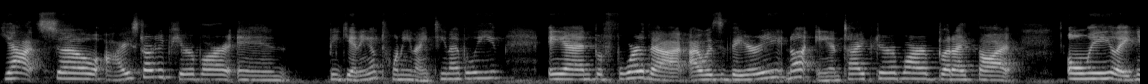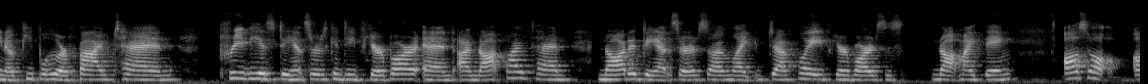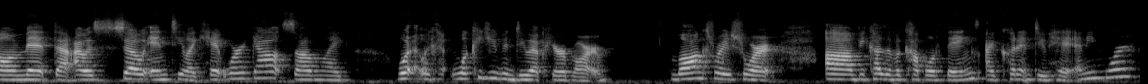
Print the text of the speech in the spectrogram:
Yeah, so I started Pure Barre in beginning of 2019, I believe. And before that, I was very not anti Pure Barre but I thought only like, you know, people who are 5'10, previous dancers can do Pure Barre And I'm not 5'10, not a dancer. So I'm like, definitely Pure Barres is not my thing. Also, I'll admit that I was so into like HIIT workouts. So I'm like, what, what could you even do at Pure Barre? long story short, um, because of a couple of things, I couldn't do HIIT anymore.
